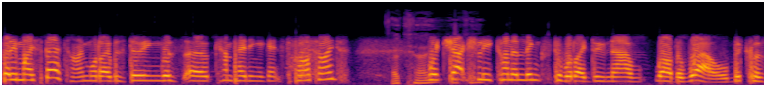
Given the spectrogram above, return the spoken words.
but in my spare time, what I was doing was uh, campaigning against apartheid. Okay. Which actually kind of links to what I do now rather well because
